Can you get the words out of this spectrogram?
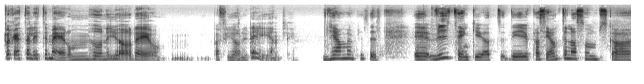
berätta lite mer om hur ni gör det och varför gör ni det egentligen? Ja, men precis. Eh, vi tänker ju att det är patienterna som ska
